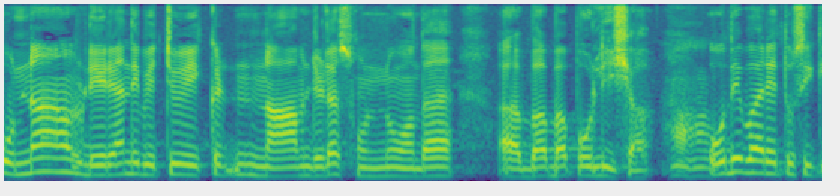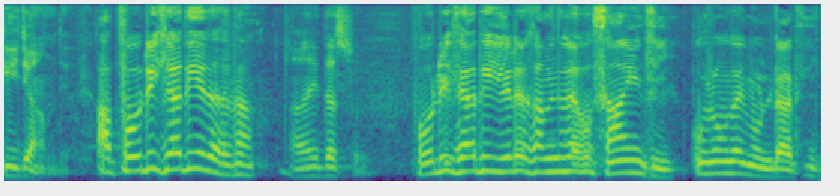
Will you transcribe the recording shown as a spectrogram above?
ਉਹਨਾਂ ਡੇਰਿਆਂ ਦੇ ਵਿੱਚੋਂ ਇੱਕ ਨਾਮ ਜਿਹੜਾ ਸੁਣਨ ਨੂੰ ਆਉਂਦਾ ਬਾਬਾ ਪੋਲੀ ਹਾਂ। ਉਹਦੇ ਬਾਰੇ ਤੁਸੀਂ ਕੀ ਜਾਣਦੇ ਹੋ? ਆ ਪੌੜੀ ਸ਼ਾਦੀ ਦੱਸਦਾ। ਹਾਂਜੀ ਦੱਸੋ। ਪੌੜੀ ਸ਼ਾਦੀ ਜਿਹੜਾ ਸਮਝਦਾ ਉਹ ਸਾਈਂ ਸੀ ਉਰੋਂ ਦਾ ਹੀ ਮੁੰਡਾ ਸੀ।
